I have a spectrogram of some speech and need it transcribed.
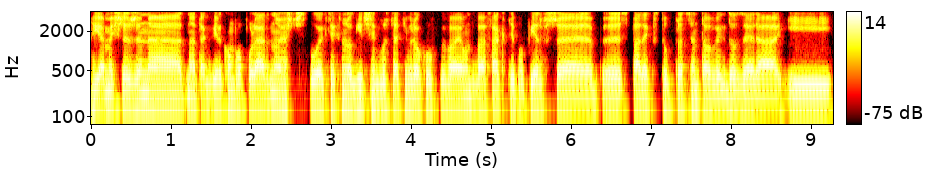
ja myślę, że na, na tak wielką popularność spółek technologicznych w ostatnim roku wpływają dwa fakty. Po pierwsze, e, spadek stóp procentowych do zera i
